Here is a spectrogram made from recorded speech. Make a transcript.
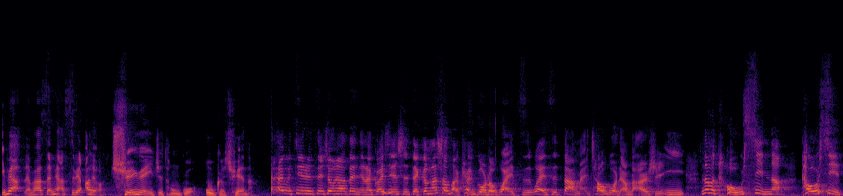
一票、两票、三票、四票，哎呦，全员一致通过，五个圈呐、啊。还有今日最重要带您来关心的是，在刚刚上场看过了外资，外资大买超过两百二十一亿。那么投信呢？投信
